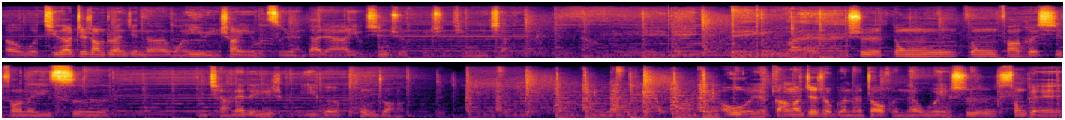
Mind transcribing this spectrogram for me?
呃，我提到这张专辑呢，网易云上也有资源，大家有兴趣可以去听一下。是东东方和西方的一次很强烈的一一个碰撞。然后我觉得刚刚这首歌呢，《招魂》呢，我也是送给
